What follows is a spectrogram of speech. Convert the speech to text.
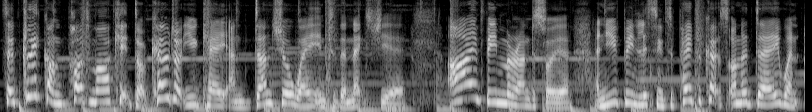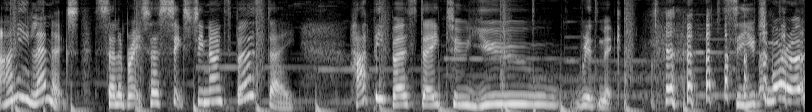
So click on podmarket.co.uk and dance your way into the next year. I've been Miranda Sawyer, and you've been listening to Paper Cuts on a day when Annie Lennox celebrates her 69th birthday. Happy birthday to you, Rhythmic. See you tomorrow.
